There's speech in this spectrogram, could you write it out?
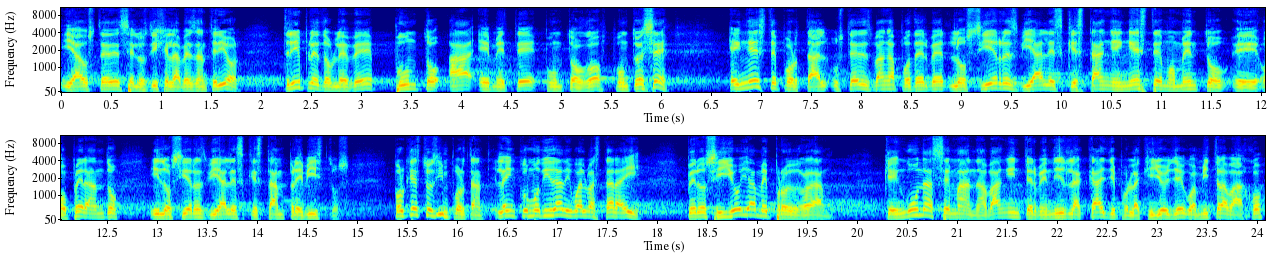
y a ustedes se los dije la vez anterior, www.amt.gov.es. En este portal ustedes van a poder ver los cierres viales que están en este momento eh, operando y los cierres viales que están previstos. Porque esto es importante. La incomodidad igual va a estar ahí, pero si yo ya me programo que en una semana van a intervenir la calle por la que yo llego a mi trabajo,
